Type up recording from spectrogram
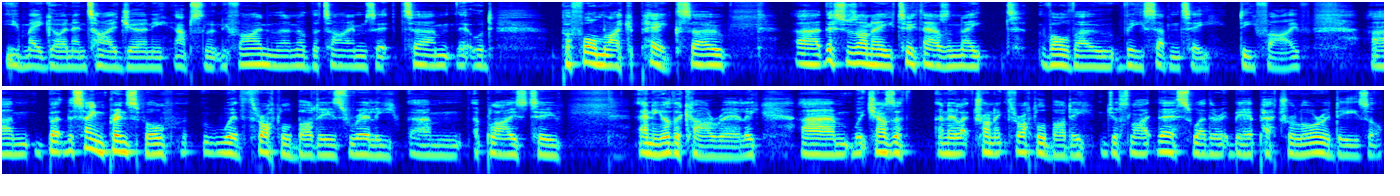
you may go an entire journey absolutely fine and then other times it um, it would perform like a pig. So uh, this was on a 2008 Volvo V70 D5 um, but the same principle with throttle bodies really um, applies to any other car really um, which has a an electronic throttle body just like this, whether it be a petrol or a diesel.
